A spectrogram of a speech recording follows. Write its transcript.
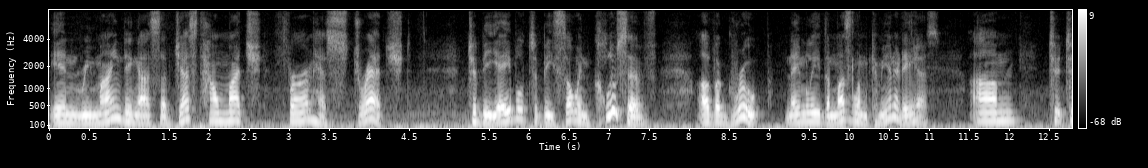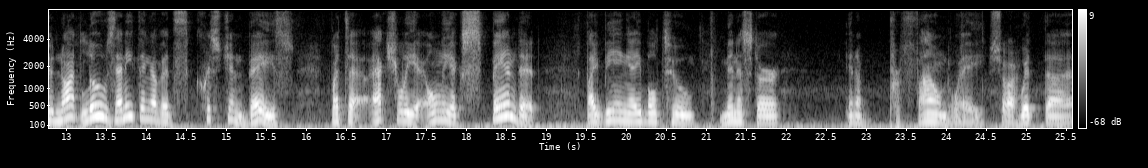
in reminding us of just how much Firm has stretched to be able to be so inclusive of a group, namely the Muslim community, yes. um, to, to not lose anything of its Christian base, but to actually only expand it by being able to minister in a profound way Sure. with uh,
